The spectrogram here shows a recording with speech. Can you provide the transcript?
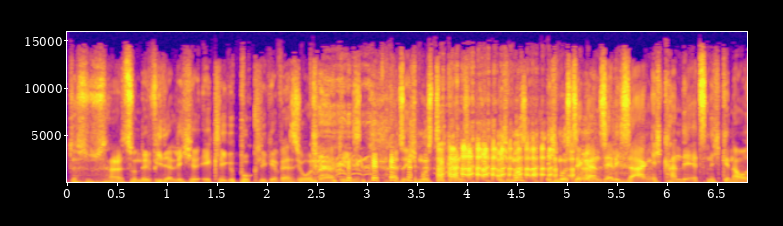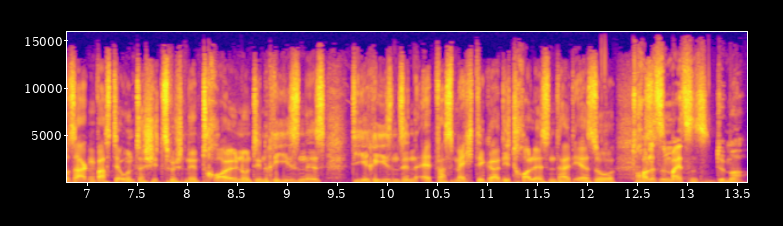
das ist halt so eine widerliche, eklige, bucklige Version der Riesen. Also ich muss, dir ganz, ich, muss, ich muss dir ganz ehrlich sagen, ich kann dir jetzt nicht genau sagen, was der Unterschied zwischen den Trollen und den Riesen ist. Die Riesen sind etwas mächtiger, die Trolle sind halt eher so. Trolle sind meistens dümmer.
